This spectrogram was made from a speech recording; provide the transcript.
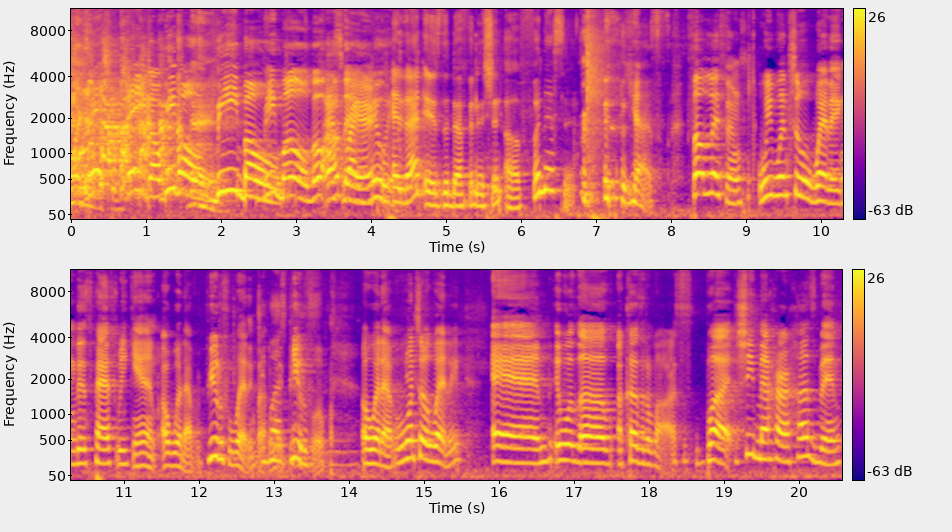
looking at There you go. Be bold. Yeah. Be bold. Be bold. Go That's out there. right. Do it. and that is the definition of finessing. Yes. So listen, we went to a wedding this past weekend or whatever. Beautiful wedding, by the way. was Beautiful. Or whatever. We went to a wedding and it was a, a cousin of ours. But she met her husband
